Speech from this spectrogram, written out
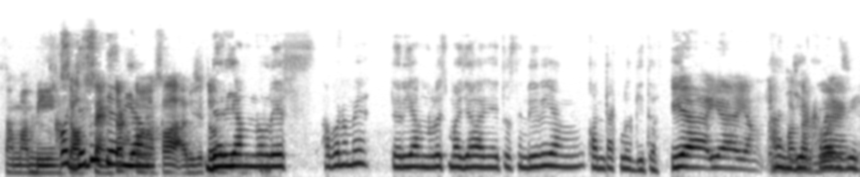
sama being Oh, jadi self-centered dari kalau yang- nggak salah abis itu Dari yang nulis apa namanya? Dari yang nulis majalahnya itu sendiri yang kontak lo gitu. Iya, iya, yang, yang Anjir kontak keren gue. sih.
